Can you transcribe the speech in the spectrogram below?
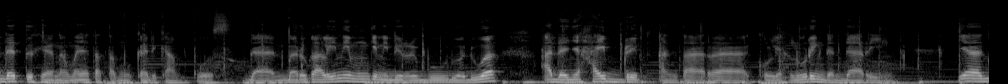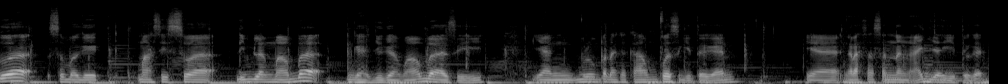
ada tuh yang namanya tatap muka di kampus. Dan baru kali ini mungkin di 2022 adanya hybrid antara kuliah luring dan daring. Ya gue sebagai mahasiswa dibilang maba nggak juga maba sih yang belum pernah ke kampus gitu kan ya ngerasa senang aja gitu kan.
